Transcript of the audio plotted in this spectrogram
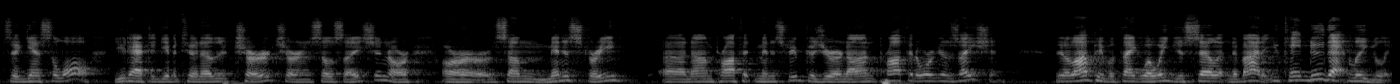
It's against the law. You'd have to give it to another church or an association or or some ministry, uh, nonprofit ministry, because you're a nonprofit organization. So a lot of people think, well, we just sell it and divide it. You can't do that legally.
